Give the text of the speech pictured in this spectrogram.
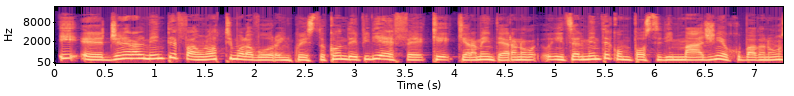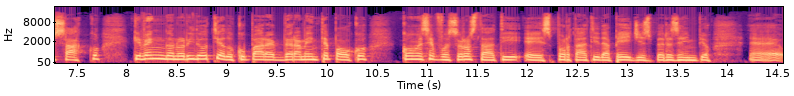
e eh, generalmente fa un ottimo lavoro in questo con dei PDF che chiaramente erano inizialmente composti di immagini e occupavano un sacco che vengono ridotti ad occupare veramente poco come se fossero stati eh, esportati da Pages per esempio. Eh,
